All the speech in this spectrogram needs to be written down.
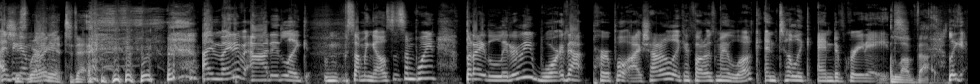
I think She's I wearing might it today. I might have added like something else at some point, but I literally wore that purple eyeshadow like I thought it was my look until like end of grade eight. I love that. Like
